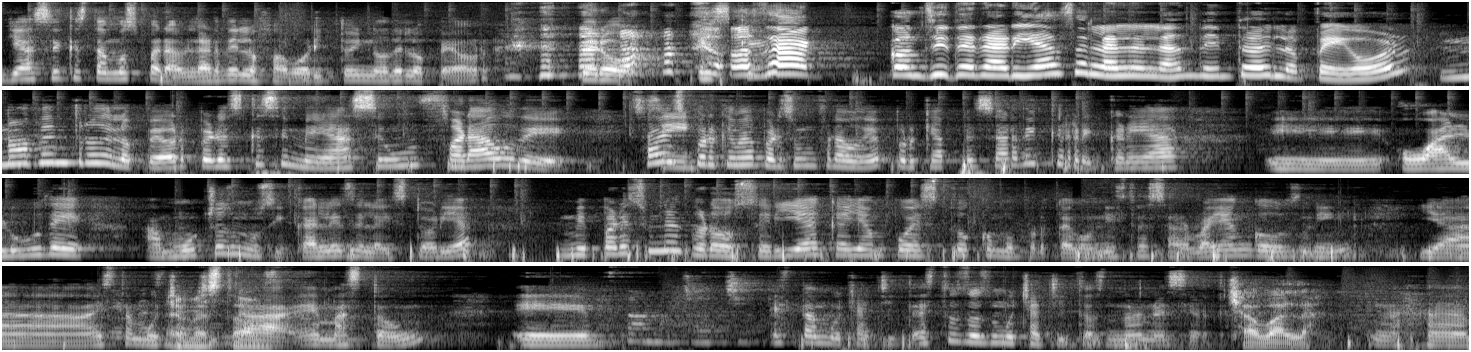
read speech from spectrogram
Ya sé que estamos para hablar de lo favorito y no de lo peor, pero es O que- sea, ¿considerarías a La La Land dentro de lo peor? no dentro de lo peor, pero es que se me hace un fraude. ¿Sabes Sí. por qué me parece un fraude? Porque a pesar de que recrea eh, o alude a muchos musicales de la historia, me parece una grosería que hayan puesto como protagonistas a Ryan Gosling y a esta muchachita Emma Stone. Eh, esta muchachita, estos dos muchachitos, no, no es cierto. Chavala. Ajá,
